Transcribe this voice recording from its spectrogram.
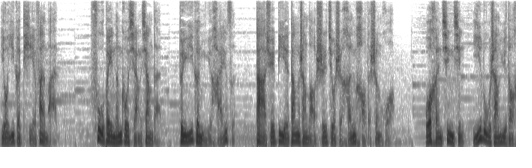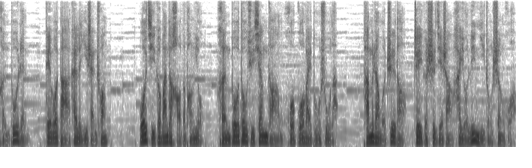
有一个铁饭碗。父辈能够想象的，对于一个女孩子，大学毕业当上老师就是很好的生活。我很庆幸一路上遇到很多人，给我打开了一扇窗。我几个玩得好的朋友，很多都去香港或国外读书了。他们让我知道这个世界上还有另一种生活。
